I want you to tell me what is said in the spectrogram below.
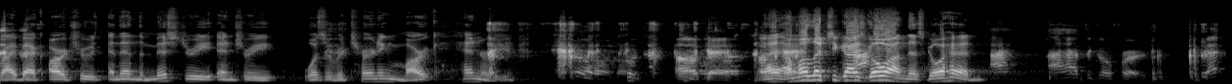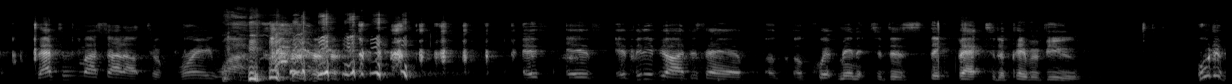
Ryback, R Truth, and then the mystery entry was a returning Mark Henry. Oh, okay. okay. I, I'm gonna let you guys go on this. Go ahead. I I have to go first. That that's my shout out to Bray Wyatt. if if if any of y'all just have a, a quick minute to just think back to the pay per view, who did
